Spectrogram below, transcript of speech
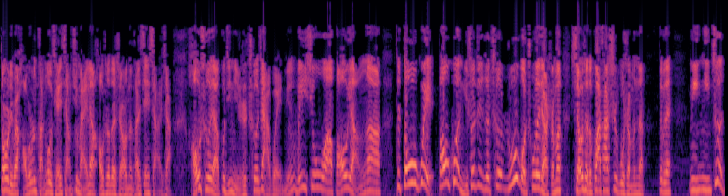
兜里边好不容易攒够钱，想去买一辆豪车的时候呢，咱先想一下，豪车呀，不仅仅是车价贵，你维修啊、保养啊，这都贵。包括你说这个车如果出了点什么小小的刮擦事故什么的，对不对？你你这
